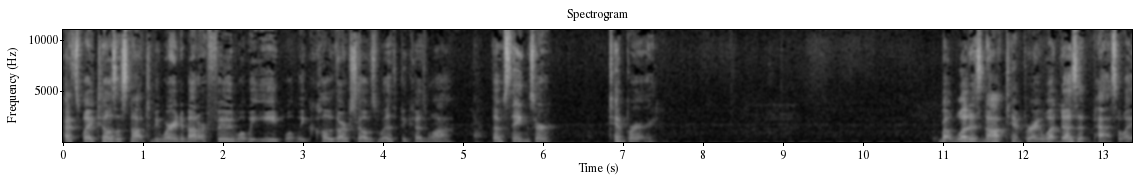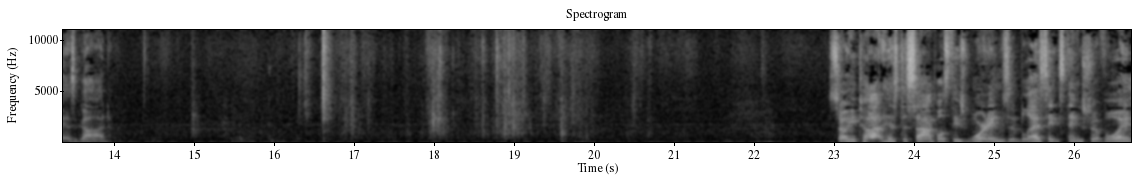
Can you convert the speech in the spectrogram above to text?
That's why he tells us not to be worried about our food, what we eat, what we clothe ourselves with, because why? Those things are temporary. But what is not temporary, what doesn't pass away is God. So he taught his disciples these warnings and blessings, things to avoid,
